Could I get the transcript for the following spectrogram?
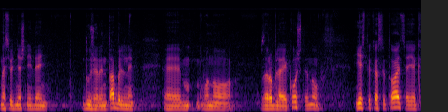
на сьогоднішній день дуже рентабельне, е, воно заробляє кошти. Ну, Є така ситуація, як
